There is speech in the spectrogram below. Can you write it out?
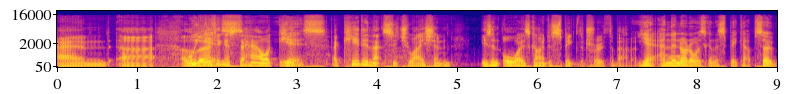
and uh, Well, alerting yes. us to how a kid Yes. a kid in that situation isn't always going to speak the truth about it. Yeah, and they're not always going to speak up. So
